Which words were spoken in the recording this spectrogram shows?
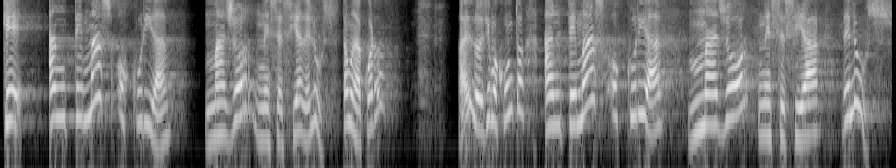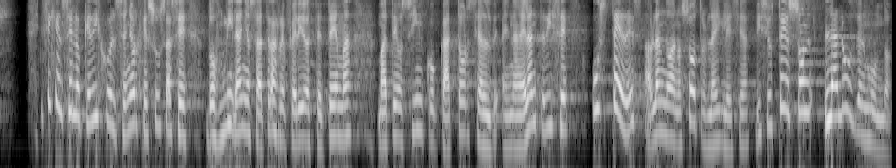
que ante más oscuridad, mayor necesidad de luz. ¿Estamos de acuerdo? Lo decimos juntos, ante más oscuridad, mayor necesidad de luz. Y fíjense lo que dijo el Señor Jesús hace dos mil años atrás referido a este tema, Mateo 5, 14 en adelante, dice, ustedes, hablando a nosotros, la iglesia, dice, ustedes son la luz del mundo.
